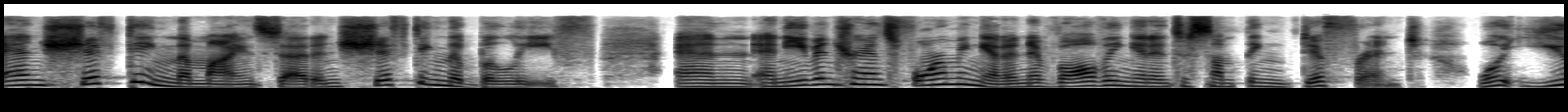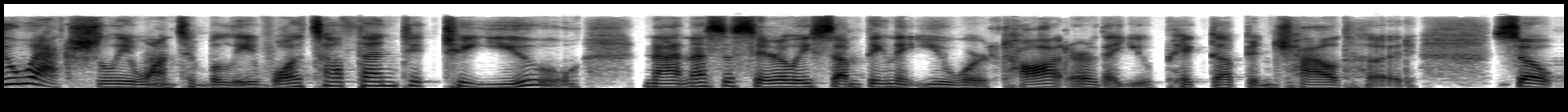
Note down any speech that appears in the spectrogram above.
and shifting the mindset and shifting the belief and and even transforming it and evolving it into something different. What you actually want to believe what's authentic to you not necessarily something that you were taught or that you picked up in childhood. So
